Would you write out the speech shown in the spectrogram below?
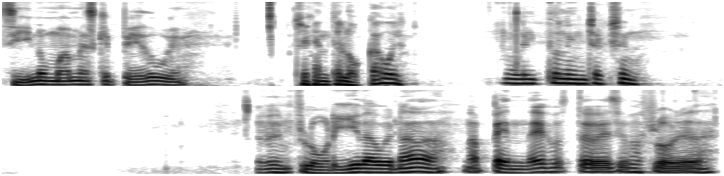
Sí, no mames, qué pedo, güey. Mucha gente loca, güey. Lethal Injection. En Florida, güey, nada. Una pendejo este güey se fue a Florida.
